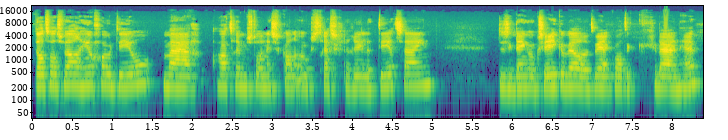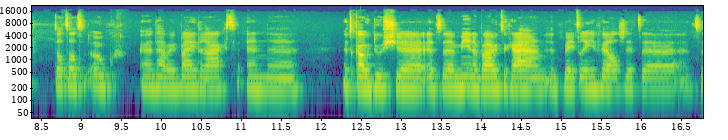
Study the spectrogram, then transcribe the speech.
dat was wel een heel groot deel. Maar hartritmestoornissen kan ook stressgerelateerd zijn. Dus ik denk ook zeker wel het werk wat ik gedaan heb, dat dat ook uh, daarbij bijdraagt. En uh, het koud douchen, het uh, meer naar buiten gaan, het beter in je vel zitten, het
